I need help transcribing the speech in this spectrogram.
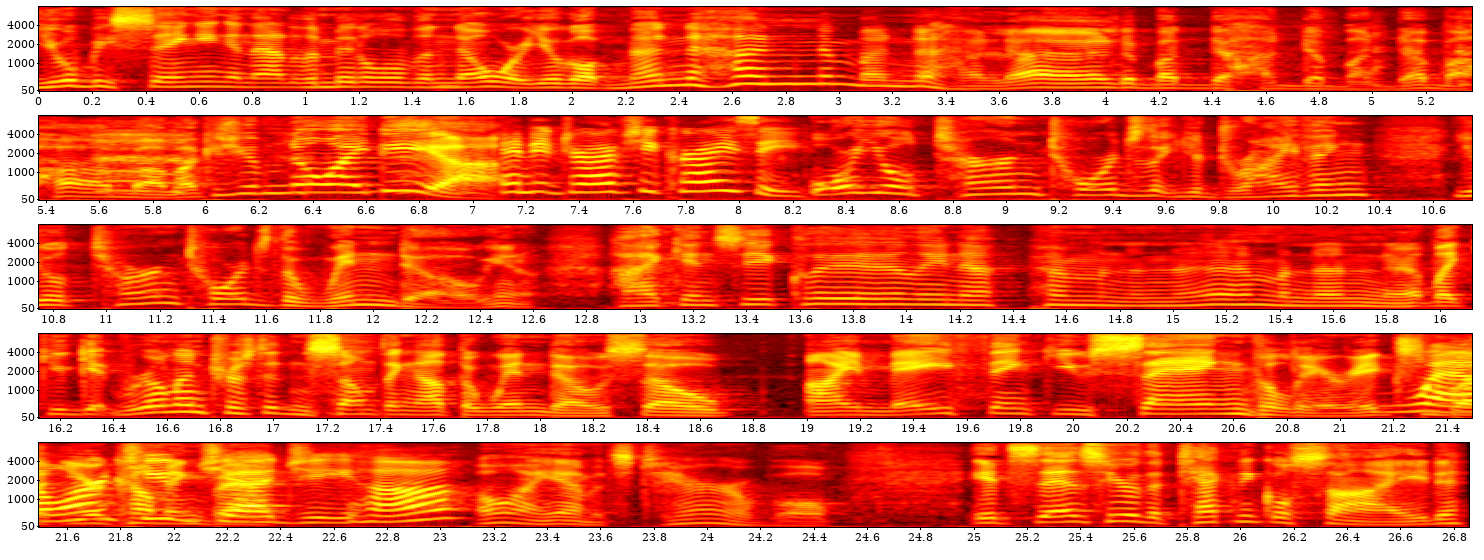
You'll be singing, and out of the middle of the nowhere, you'll go, because you have no idea. And it drives you crazy. Or you'll turn towards the, you're driving, you'll turn towards the window, you know, I can see clearly now. Like you get real interested in something out the window. So I may think you sang the lyrics, Well, but you're aren't you coming back. judgy, huh? Oh, I am. It's terrible. It says here the technical side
